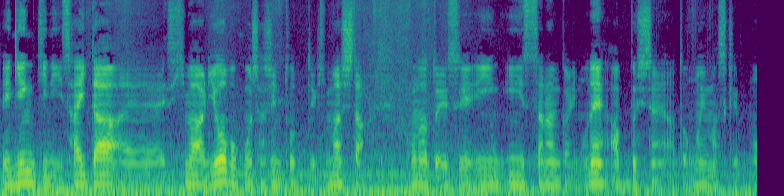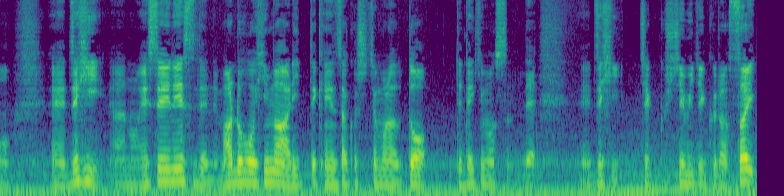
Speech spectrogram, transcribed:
え元気に咲いた、えー、ひまわりを僕も写真撮ってきました。この後 S、インスタなんかにもね、アップしたいなと思いますけども、えー、ぜひ、あの、SNS でね、マルホひまわりって検索してもらうと出てきますんで、えー、ぜひチェックしてみてください。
